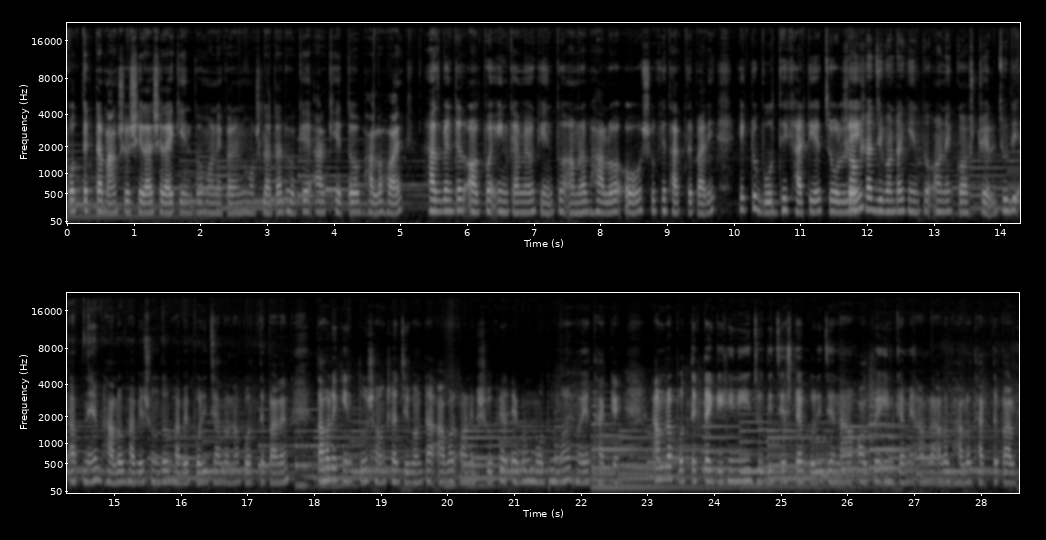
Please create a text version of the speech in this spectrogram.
প্রত্যেকটা মাংস সেরা সেরাই কিন্তু মনে করেন মশলাটা ঢোকে আর খেতেও ভালো হয়। হাজব্যান্ডের অল্প ইনকামেও কিন্তু আমরা ভালো ও সুখে থাকতে পারি। একটু বুদ্ধি খাটিয়ে চললে সংসার জীবনটা কিন্তু অনেক কষ্টের। যদি আপনি ভালোভাবে, সুন্দরভাবে পরিচালনা করতে পারেন, তাহলে কিন্তু সংসার জীবনটা আবার অনেক সুখের এবং মধুময় হয়ে থাকে। আমরা প্রত্যেকটা গৃহিণী যদি চেষ্টা করি যে, না, অল্প ইনকামে আমরা আরও ভালো থাকতে পারব।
